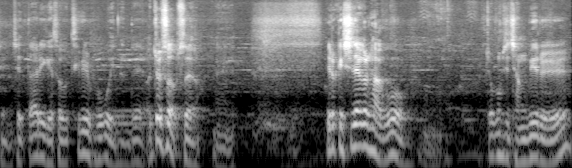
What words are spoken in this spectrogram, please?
지금 제 딸이 계속 TV를 보고 있는데 어쩔 수 없어요. 예. 이렇게 시작을 하고 어, 조금씩 장비를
